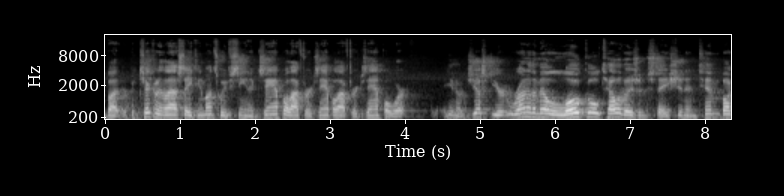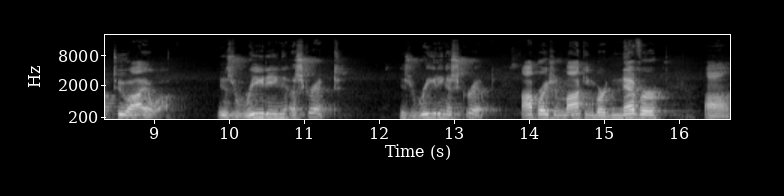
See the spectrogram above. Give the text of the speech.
But particularly in the last 18 months, we've seen example after example after example where, you know, just your run of the mill local television station in Timbuktu, Iowa, is reading a script. Is reading a script. Operation Mockingbird never uh,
